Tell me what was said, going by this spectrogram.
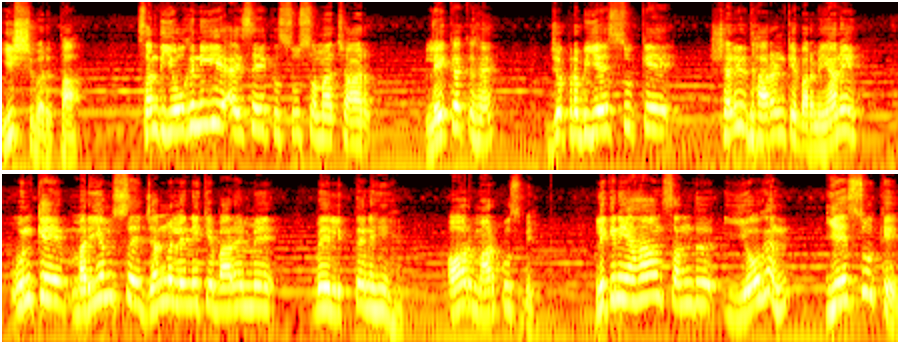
ईश्वर था। संत योगनी ऐसे एक सुसमाचार लेखक हैं, जो प्रभु यीशु के शरीर धारण के बारे में, यानी उनके मरियम से जन्म लेने के बारे में वे लिखते नहीं हैं, और मार्कुस भी। लेकिन यहाँ संत योगन यीशु के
